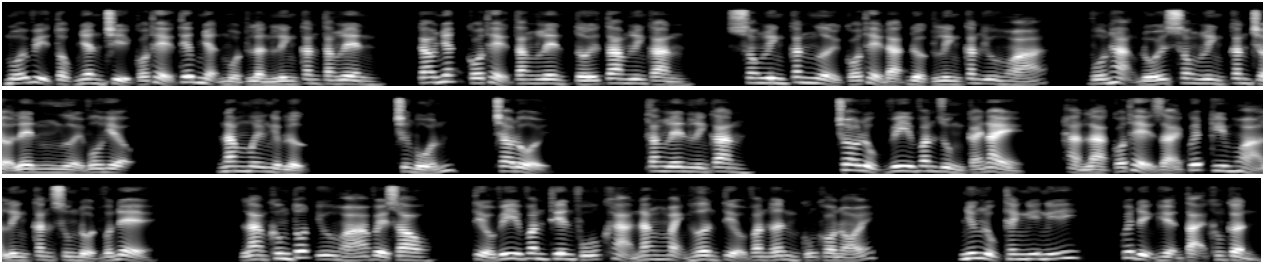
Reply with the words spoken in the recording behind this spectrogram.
Mỗi vị tộc nhân chỉ có thể tiếp nhận một lần linh căn tăng lên, cao nhất có thể tăng lên tới tam linh căn, song linh căn người có thể đạt được linh căn ưu hóa, vốn hạng đối song linh căn trở lên người vô hiệu. 50 nghiệp lực. Chương 4, trao đổi. Tăng lên linh căn. Cho Lục Vi Văn dùng cái này, hẳn là có thể giải quyết kim hỏa linh căn xung đột vấn đề. Làm không tốt ưu hóa về sau, tiểu vi văn thiên phú khả năng mạnh hơn tiểu văn ân cũng khó nói. Nhưng Lục Thanh nghĩ nghĩ, quyết định hiện tại không cần.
